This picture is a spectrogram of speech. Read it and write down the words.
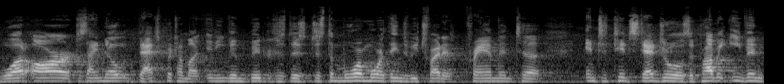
What are, because I know that's what we're talking about, and even bigger, just there's just the more and more things we try to cram into, into kids' schedules, and probably even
